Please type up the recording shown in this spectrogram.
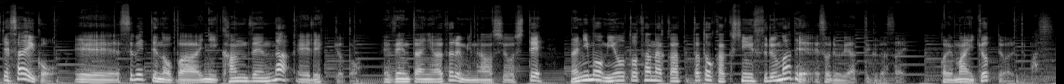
で最後、えー、全ての場合に完全な、えー列挙と、えー全体にわたる見直しをして何も見落とさなかったと確信するまでえーそれをやってください。これ枚挙って言われてます。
